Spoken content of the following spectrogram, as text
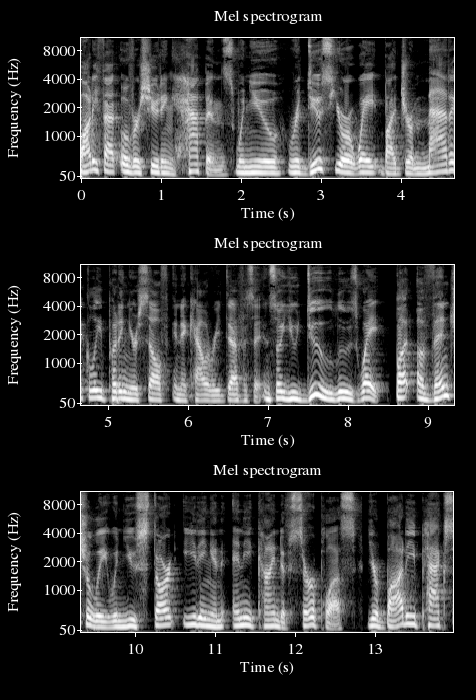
Body fat overshooting happens when you reduce your weight by dramatically putting yourself in a calorie deficit. And so you do lose weight. But eventually, when you start eating in any kind of surplus, your body packs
